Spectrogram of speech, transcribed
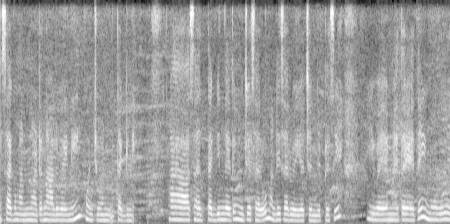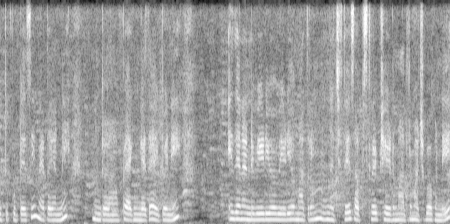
సగం అన్నమాట. నాలుగు అయినాయి కొంచెం తగ్గినాయి. స- తగ్గింది అయితే ఉంచేశారు. మళ్ళీ సరి వేయచ్చు అని చెప్పేసి ఇవి మిగతా అయితే ఈ మూడు కుట్టేసి మిగతా అన్నీ ఇంకా ప్యాకింగ్ అయితే అయిపోయినాయి. ఇదేనండి వీడియో. వీడియో మాత్రం నచ్చితే సబ్స్క్రైబ్ చేయడం మాత్రం మర్చిపోకండి.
